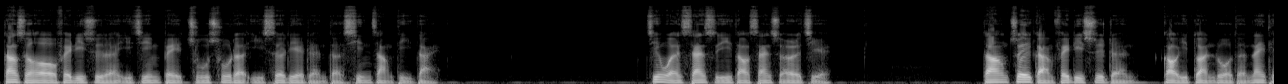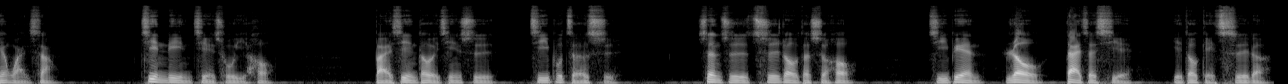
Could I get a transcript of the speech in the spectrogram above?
当时候，非利士人已经被逐出了以色列人的心脏地带。经文三十一到三十二节，当追赶非利士人告一段落的那天晚上，禁令解除以后，百姓都已经是饥不择食，甚至吃肉的时候，即便肉带着血，也都给吃了，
